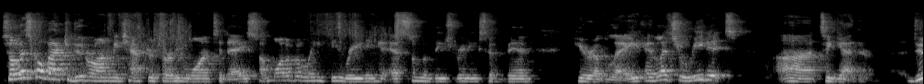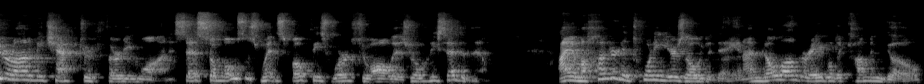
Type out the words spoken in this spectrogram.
So let's go back to Deuteronomy chapter 31 today, somewhat of a lengthy reading, as some of these readings have been here of late. And let's read it uh, together. Deuteronomy chapter 31. It says, So Moses went and spoke these words to all Israel, and he said to them, I am 120 years old today, and I'm no longer able to come and go.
